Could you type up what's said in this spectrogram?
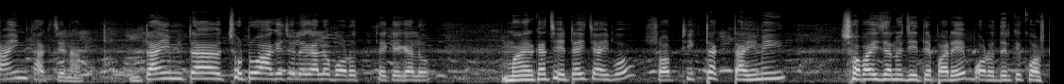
টাইম থাকছে না। টাইমটা ছোট, আগে চলে গেল, বড় থেকে গেল। মায়ের কাছে এটাই চাইব, সব ঠিকঠাক টাইমেই সবাই যেন যেতে পারে, বড়দেরকে কষ্ট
